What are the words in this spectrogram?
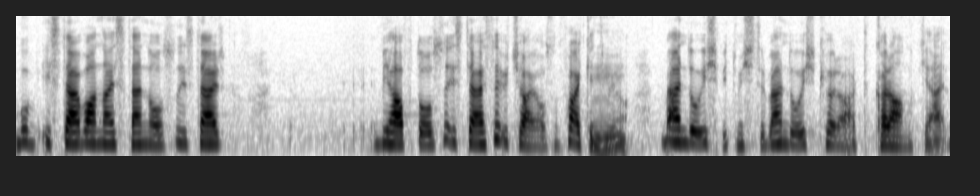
bu ister one night stand olsun ister bir hafta olsun isterse üç ay olsun fark etmiyor. Ben de o iş bitmiştir. Ben de o iş kör artık karanlık yani.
